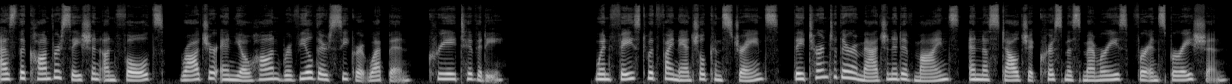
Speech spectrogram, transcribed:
As the conversation unfolds, Roger and Johan reveal their secret weapon creativity. When faced with financial constraints, they turn to their imaginative minds and nostalgic Christmas memories for inspiration.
